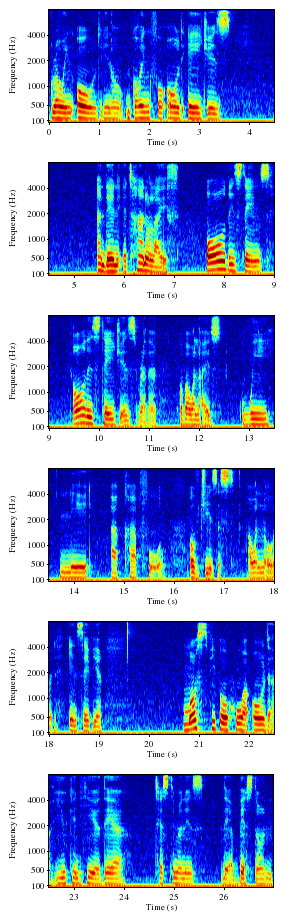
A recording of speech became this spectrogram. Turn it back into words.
growing old, you know, going for old ages, and then eternal life. All these things, all these stages, rather, of our lives, we need a cup full of Jesus, our Lord and Savior. Most people who are older, you can hear their testimonies, they are based on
